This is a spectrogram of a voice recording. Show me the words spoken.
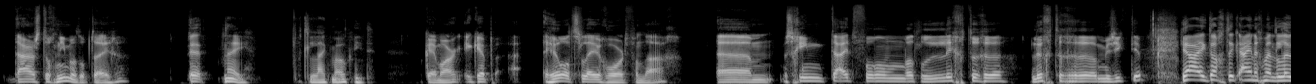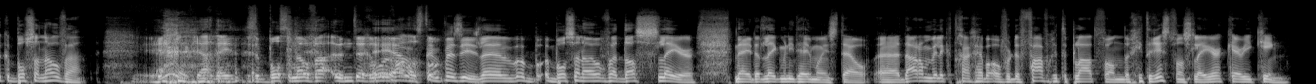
daar is toch niemand op tegen? Eh, nee, dat lijkt me ook niet. Oké, Mark, ik heb heel wat slee gehoord vandaag. Ehm, misschien tijd voor een wat lichtere luchtige muziektip? Ja, ik dacht ik eindig met een leuke bossa nova. Heerlijk. Ja, nee, is een bossa nova een tegenwoordig alles, toch? Precies. Eh, Bossa Nova, Das Slayer. Nee, dat leek me niet helemaal in stijl. Eh, daarom wil ik het graag hebben over de favoriete plaat van de gitarist van Slayer, Carrie King.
